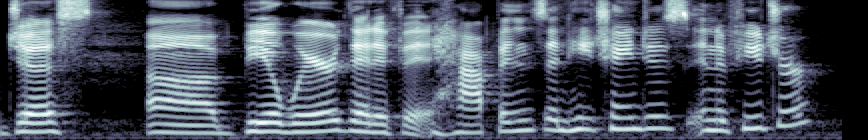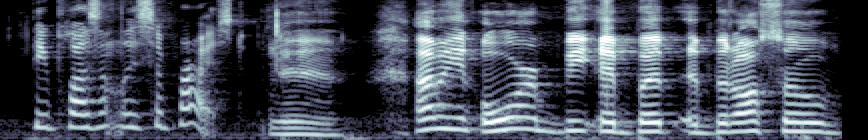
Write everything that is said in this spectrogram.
Just uh, be aware that if it happens and he changes in the future, be pleasantly surprised. yeah i mean or be eh, but but also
